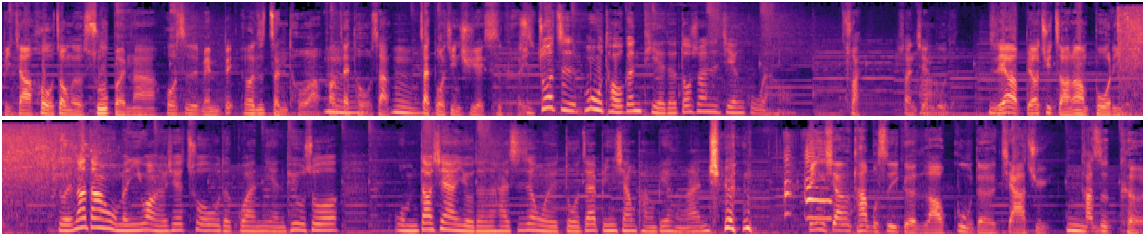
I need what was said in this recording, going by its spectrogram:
比较厚重的书本啊，或是棉被或者是枕头啊，放在头上，嗯，嗯再躲进去也是可以。桌子木头跟铁的都算是坚固了哦，算算坚固的，只要不要去找那种玻璃的。对，那当然我们以往有些错误的观念，譬如说我们到现在有的人还是认为躲在冰箱旁边很安全。冰箱它不是一个牢固的家具，它是可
